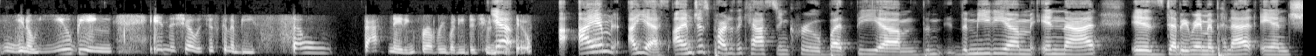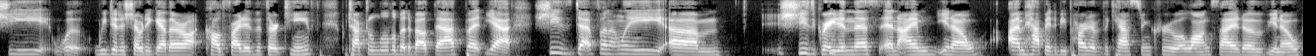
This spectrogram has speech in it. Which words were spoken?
you know you being in the show is just going to be so fascinating for everybody to tune yeah. into. I am uh, yes, I'm just part of the casting crew, but the um, the the medium in that is Debbie Raymond Panette, and she w- we did a show together called Friday the Thirteenth. We talked a little bit about that, but yeah, she's definitely um, she's great in this, and I'm you know I'm happy to be part of the casting crew alongside of you know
